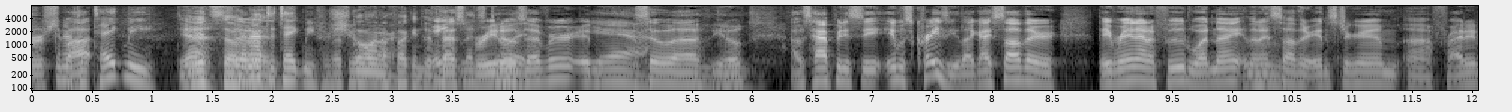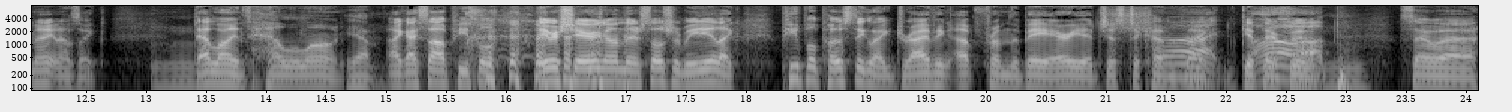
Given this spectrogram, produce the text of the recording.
mortar gonna have spot. to take me. yeah, it's so You're gonna have to take me for Let's sure. go on a fucking the date. best let's burritos ever. And Yeah. So uh, you know, I was happy to see. It was crazy. Like I saw their they ran out of food one night, and then I saw their Instagram uh, Friday night, and I was like. That line's hella long. Yeah. Like I saw people they were sharing on their social media, like people posting like driving up from the Bay Area just to come like get their food. So uh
